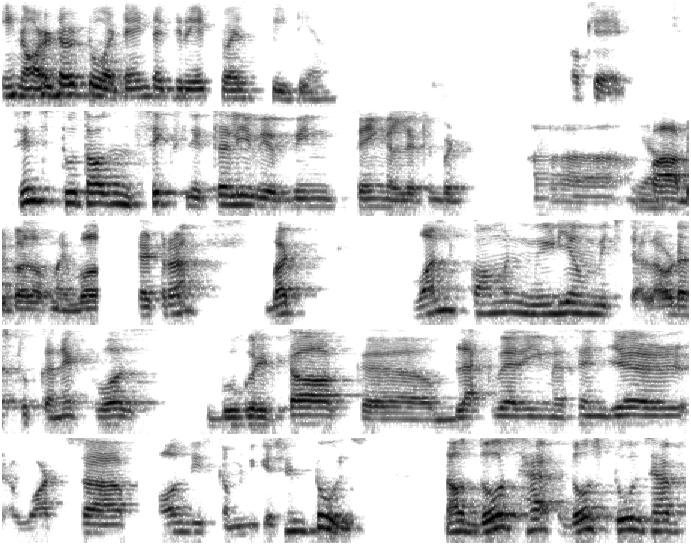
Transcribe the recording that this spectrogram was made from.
in order to attend a grade 12 ptm okay. Since 2006 literally we have been staying a little bit uh, Yeah. far because of my work etc but one common medium which allowed us to connect was google talk uh, blackberry messenger whatsapp all these communication tools. Now those have those tools have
